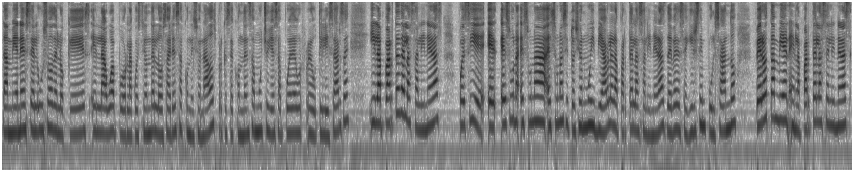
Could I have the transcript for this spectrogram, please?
también es el uso de lo que es el agua por la cuestión de los aires acondicionados, porque se condensa mucho y esa puede reutilizarse. Y la parte de las salineras, pues sí, e, es una es una es una situación muy viable. La parte de las salineras debe de seguirse impulsando, pero también en la parte de las salineras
